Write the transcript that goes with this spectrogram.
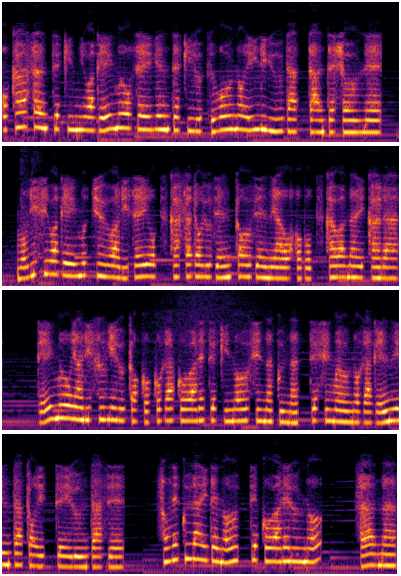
お母さん的にはゲームを制限できる都合のいい理由だったんでしょうね。森氏はゲーム中は理性を司る前頭前野をほぼ使わないから、ゲームをやりすぎるとここが壊れて機能しなくなってしまうのが原因だと言っているんだぜ。それくらいで脳って壊れるの？さあな。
